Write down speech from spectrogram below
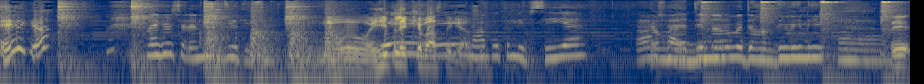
ਇਹ ਕੀ ਮੈਂ ਕਿਹਾ ਸ਼ਰਨ ਜੀ ਦੀ ਉਹ ਇਹੀ ਭਲੇਖੇ ਵਾਸਤੇ ਗਿਆ ਸੀ। ਪੁੱਤ ਲਿਪਸੀ ਹੈ ਮੈਂ ਜਿੰਨਾਂ ਨੂੰ ਮੈਂ ਜਾਣਦੀ ਵੀ ਨਹੀਂ। ਤੇ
